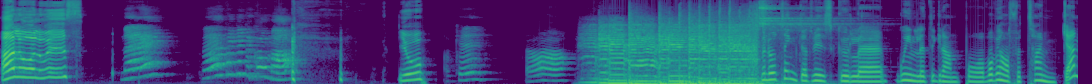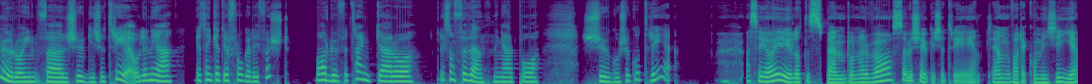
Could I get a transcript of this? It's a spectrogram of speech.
Hallå Louise! Nej! Nej, jag tänker inte komma. Jo, Okej. Ja. Men då tänkte jag att vi skulle gå in lite grann på vad vi har för tankar nu då inför 2023. Och Linnea, jag tänker att jag frågar dig först. Vad har du för tankar och liksom förväntningar på 2023? alltså jag är ju lite spänd och nervös över 2023 egentligen, vad det kommer ge.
